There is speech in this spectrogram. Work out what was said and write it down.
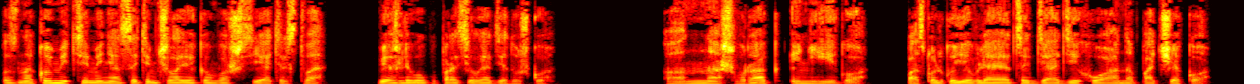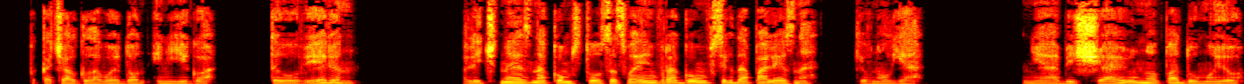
«Познакомите меня с этим человеком, ваше сиятельство», — вежливо попросил я дедушку. «Он наш враг, Иньиго, поскольку является дядей Хуана Пачеко», — покачал головой Дон Иньиго. «Ты уверен?» «Личное знакомство со своим врагом всегда полезно», — кивнул я. «Не обещаю, но подумаю»,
